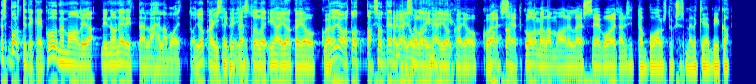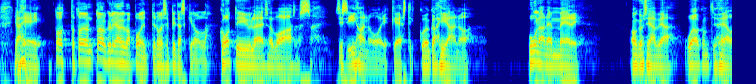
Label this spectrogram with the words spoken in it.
Jos sportti tekee kolme maalia, niin ne on erittäin lähellä voittoa. Joka Se ikinen pitäisi olla ihan joka joukkue. No joo, totta. Se on terveen Pitäisi olla joukkueen ihan merkki. joka Totta. se, että kolmella maalilla, jos se ei voita, niin sitten on puolustuksessa melkein vika. Ja hei, Totta, toi on, toi on kyllä ihan hyvä pointti, noin se pitäisikin olla. kotiyleisö Vaasassa. Siis ihan oikeasti, kuinka hienoa. Punainen meri. Onko siellä vielä Welcome to Hell?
